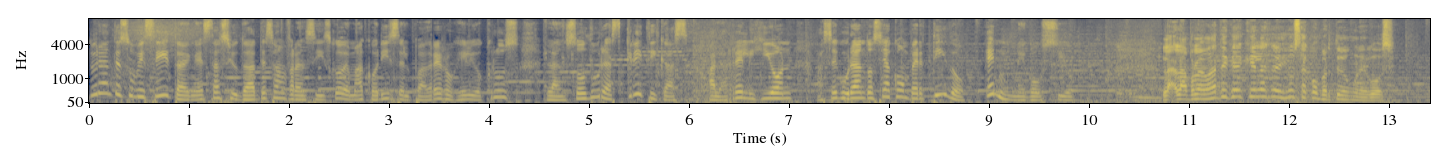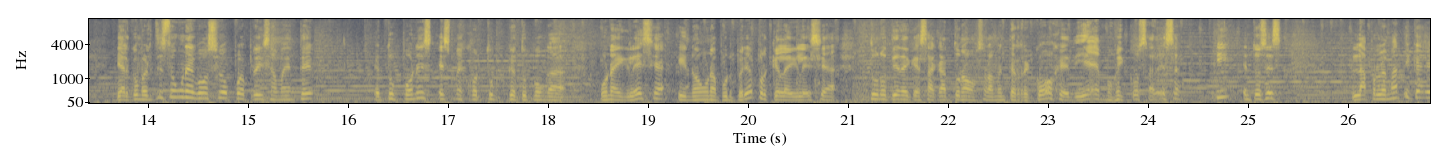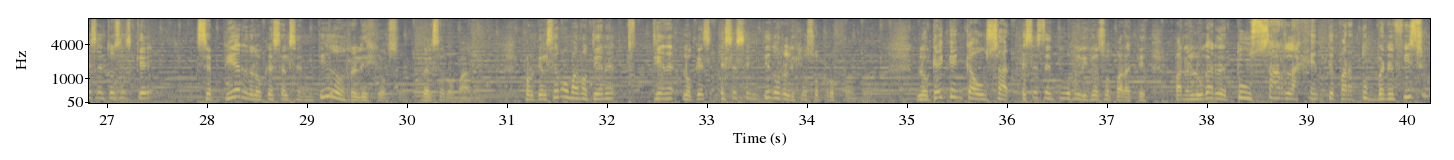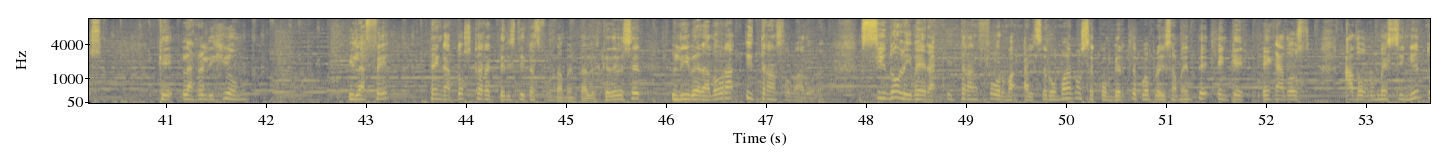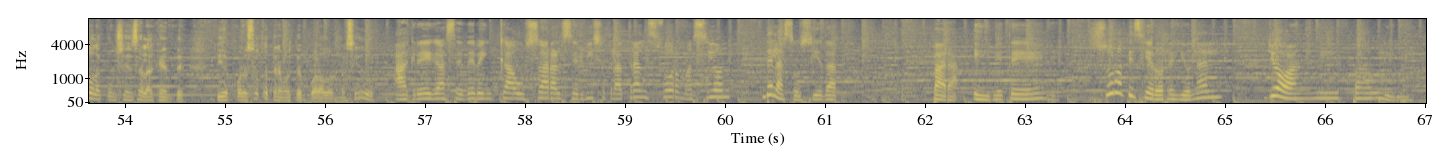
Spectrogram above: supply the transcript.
Durante su visita en esta ciudad de San Francisco de Macorís, el padre Rogelio Cruz lanzó duras críticas a la religión, asegurando se ha convertido en un negocio. La, problemática es que la religión se ha convertido en un negocio. Y al convertirse en un negocio, pues precisamente eh, tú pones, es mejor tú, que tú pongas una iglesia y no una pulpería, porque la iglesia tú no tienes que sacar, tú no solamente recoge diezmos y cosas de esas. Y entonces, la problemática es entonces que se pierde lo que es el sentido religioso del ser humano. Porque el ser humano tiene, tiene lo que es ese sentido religioso profundo. Lo que hay que encauzar ese sentido religioso para que, para en lugar de tú usar la gente para tus beneficios, que la religión y la fe tenga dos características fundamentales, que debe ser liberadora y transformadora. Si no libera y transforma al ser humano, se convierte pues precisamente en que en adormecimiento de la conciencia de la gente. Y es por eso que tenemos este pueblo adormecido. Agrega, se deben causar al servicio de la transformación de la sociedad. Para NTN, su noticiero regional, Joanny Paulino.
